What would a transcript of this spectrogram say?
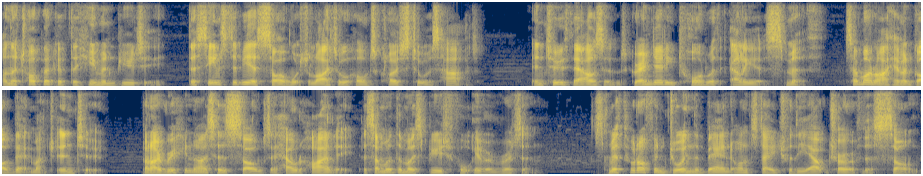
On the topic of the human beauty, there seems to be a song which Lytle holds close to his heart. In 2000, Grandaddy toured with Elliott Smith, someone I haven't got that much into, but I recognise his songs are held highly as some of the most beautiful ever written. Smith would often join the band on stage for the outro of this song.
